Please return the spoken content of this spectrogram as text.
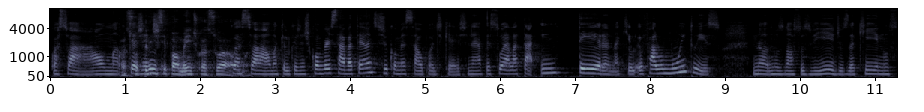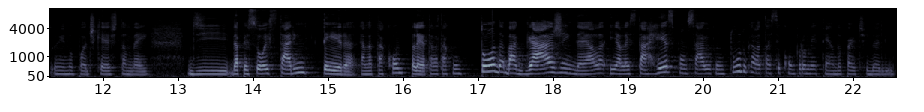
com a sua alma, Com a sua- gente Principalmente com a sua com alma. a sua alma, aquilo que a gente conversava até antes de começar o podcast, né? A pessoa ela tá inteira naquilo. Eu falo muito isso no- nos nossos vídeos aqui nos- e no podcast também, de da pessoa estar inteira, ela tá completa, ela tá com toda a bagagem dela e ela está responsável com tudo que ela está se comprometendo a partir dali.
